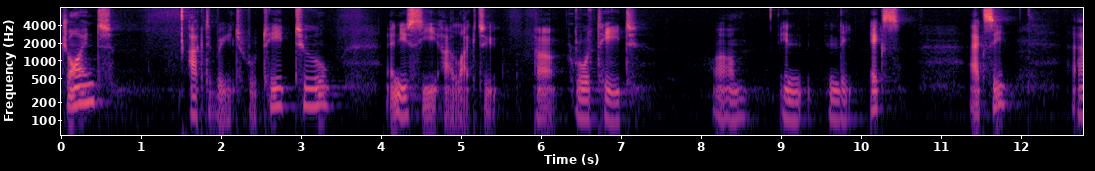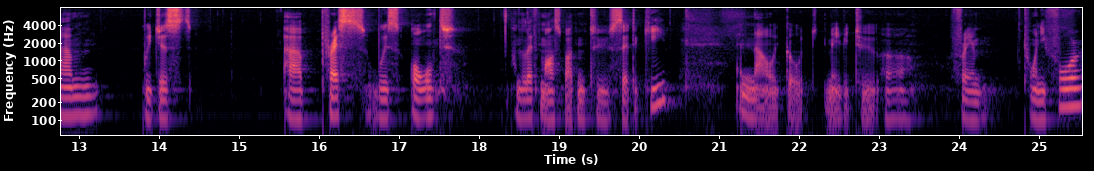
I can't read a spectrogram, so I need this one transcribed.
joint, activate rotate tool, and you see I like to uh, rotate um, in, in, the x axis. Um, we just uh, press with Alt and left mouse button to set a key. And now we go maybe to uh, frame 24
